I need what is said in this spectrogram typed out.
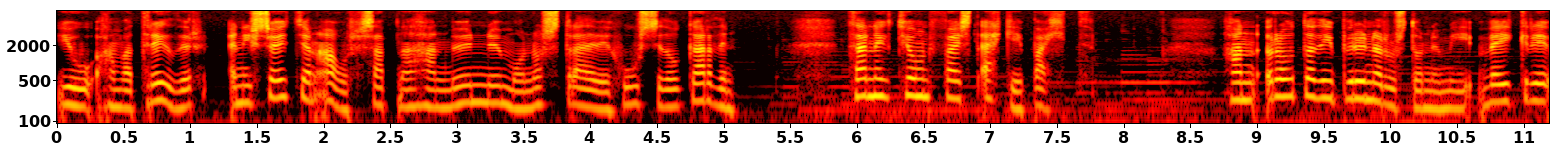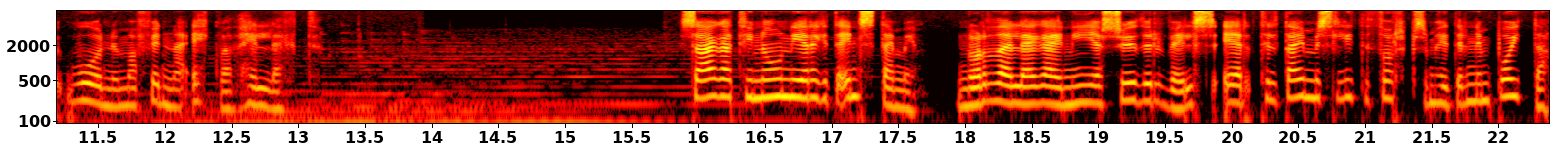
Jú, hann var treyður en í 17 ár sapnaði hann munum og nostraði við húsið og gardin. Þannig tjón fæst ekki bætt. Hann rótaði í brunarústónum í veikri vonum að finna eitthvað heillegt. Saga Tinóni er ekkit einstæmi. Norðalega í nýja söður veils er til dæmis lítið þorp sem heitir Nimboita.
